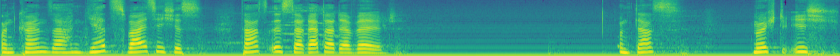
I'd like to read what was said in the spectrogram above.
und können sagen, jetzt weiß ich es, das ist der Retter der Welt. Und das möchte ich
